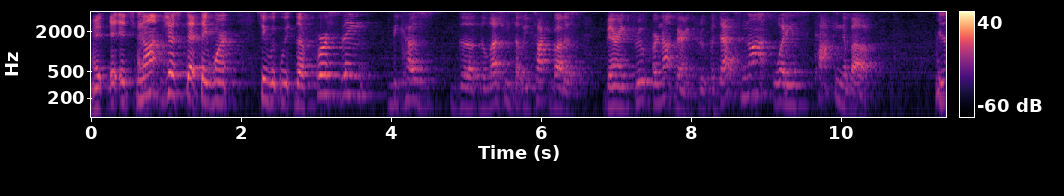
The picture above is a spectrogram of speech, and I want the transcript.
It, it's not just that they weren't. See, we, we, the first thing, because the, the lessons that we talked about is bearing fruit or not bearing fruit, but that's not what he's talking about. He's,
